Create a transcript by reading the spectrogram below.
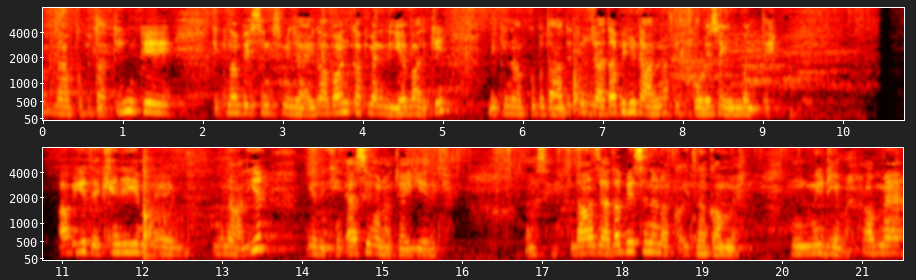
अब मैं आपको बताती हूँ कि कितना बेसन इसमें जाएगा। वन कप मैंने लिया है भर के, लेकिन आपको बता देती हूँ, ज़्यादा भी नहीं डालना, फिर पकौड़े सही नहीं बनते। अब ये देखें जी, ये मैंने बना लिया। ये देखें, ऐसे होना चाहिए देखें। ऐसे। ना ज़्यादा बेसन है, ना इतना कम है। मीडियम है। अब मैं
